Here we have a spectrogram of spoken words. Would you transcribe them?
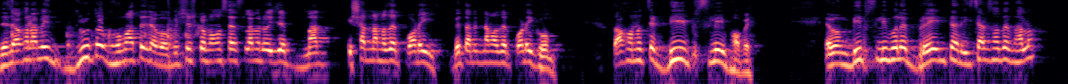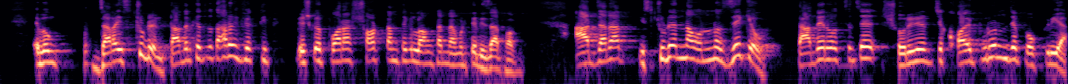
যে যখন আমি দ্রুত ঘুমাতে যাব, বিশেষ করে মোহাম্মদ ইসলামের ওই যে ঈশার নামাজের পরেই, বেতারের নামাজের পরেই ঘুম, তখন হচ্ছে ডিপ স্লিপ হবে। এবং ডিপ স্লিপ হলে ব্রেইনটা রিচার্জ হবে ভালো, এবং যারা স্টুডেন্ট, তাদের ক্ষেত্রে তো আরও ইফেক্টিভ বিশেষ করে পড়ার শর্ট টার্ম থেকে লং টার্ম মেমোরিতে রিজার্ভ হবে। আর যারা স্টুডেন্ট না, অন্য যে কেউ, তাদের হচ্ছে যে শরীরের যে ক্ষয়পূরণ যে প্রক্রিয়া,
